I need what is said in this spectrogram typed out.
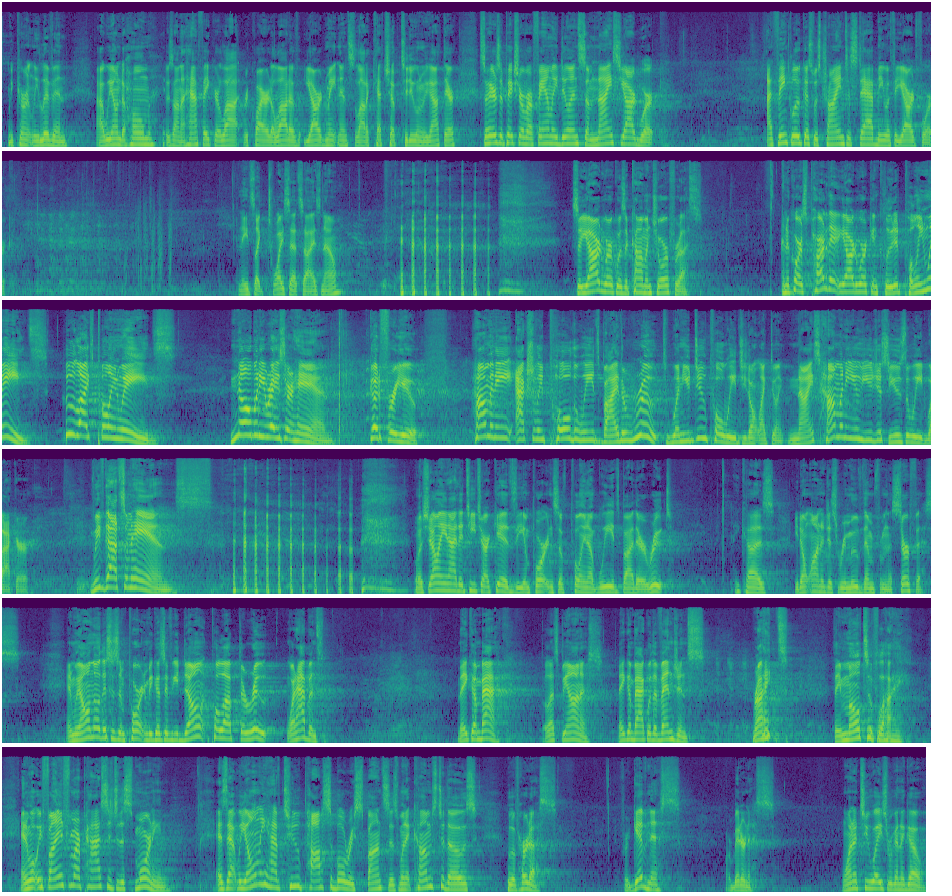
we currently live in, uh, we owned a home. It was on a half acre lot, required a lot of yard maintenance, a lot of catch up to do when we got there. So here's a picture of our family doing some nice yard work. I think Lucas was trying to stab me with a yard fork. Nate's like twice that size now. so, yard work was a common chore for us. And of course, part of that yard work included pulling weeds. Who likes pulling weeds? Nobody raised their hand. Good for you. How many actually pull the weeds by the root when you do pull weeds you don't like doing? Nice. How many of you just use the weed whacker? We've got some hands. well, Shelly and I did teach our kids the importance of pulling up weeds by their root because you don't want to just remove them from the surface. And we all know this is important because if you don't pull up the root, what happens? They come back. But let's be honest, they come back with a vengeance, right? They multiply. And what we find from our passage this morning is that we only have two possible responses when it comes to those who have hurt us forgiveness or bitterness. One of two ways we're going to go.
